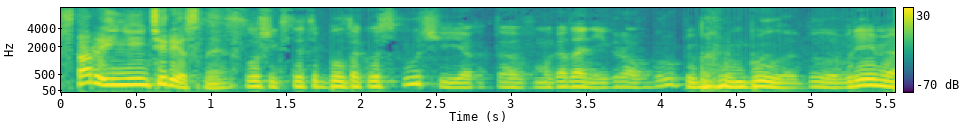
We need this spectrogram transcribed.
старые и неинтересные. Слушай, кстати, был такой случай, я как-то в Магадане играл в группе, было, было время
